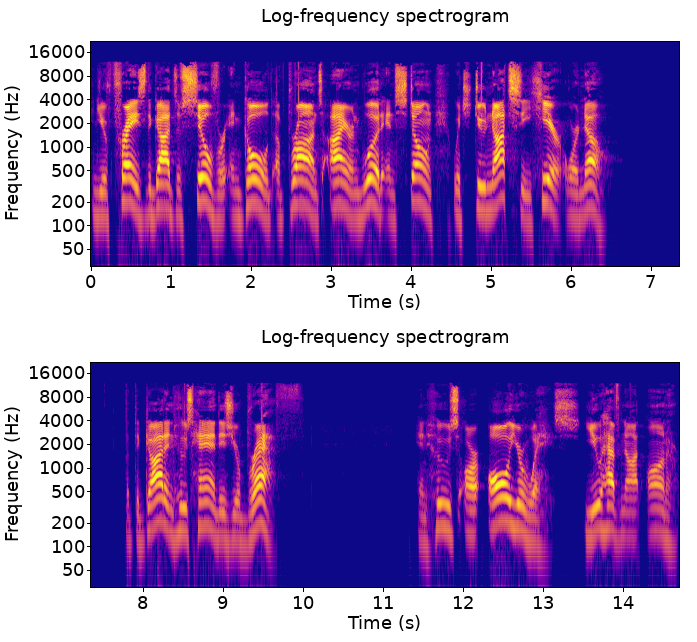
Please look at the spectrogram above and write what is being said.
And you have praised the gods of silver and gold, of bronze, iron, wood, and stone, which do not see, hear, or know. But the God in whose hand is your breath, and whose are all your ways, you have not honored.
